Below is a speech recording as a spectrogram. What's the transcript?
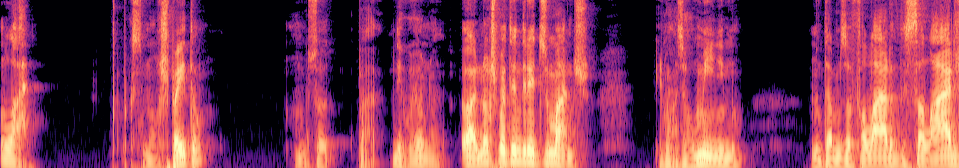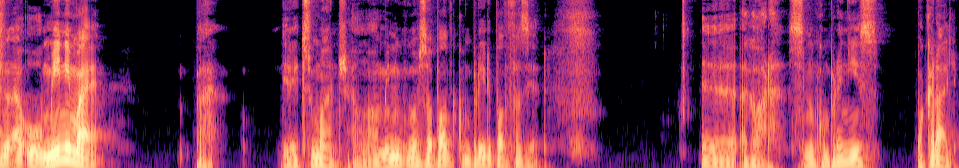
lá. Porque se não respeitam, uma pessoa, pá, digo eu, não é? Olha, não respeitam direitos humanos. Irmãos, é o mínimo. Não estamos a falar de salários. O mínimo é, pá, direitos humanos. É o mínimo que uma pessoa pode cumprir e pode fazer. Uh, agora, se não cumprem isso, para caralho.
